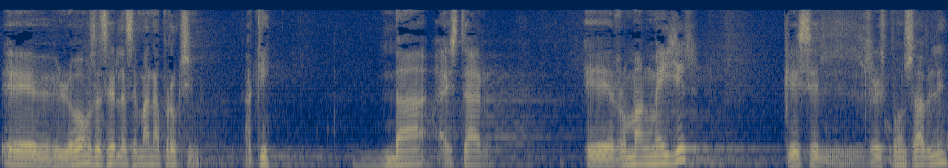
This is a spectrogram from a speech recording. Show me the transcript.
Eh, lo vamos a hacer la semana próxima, aquí. Va a estar eh, Román Meyer, que es el responsable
